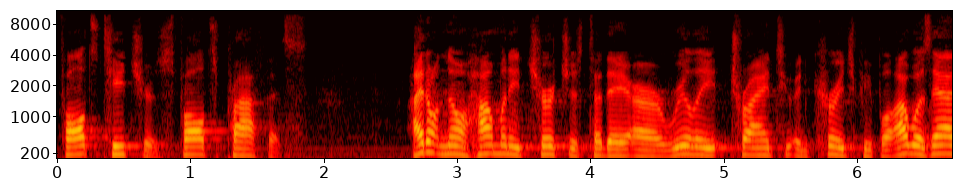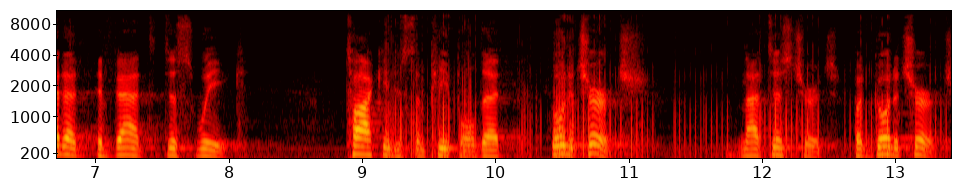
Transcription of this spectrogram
False teachers, false prophets. I don't know how many churches today are really trying to encourage people. I was at an event this week talking to some people that go to church, not this church, but go to church.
